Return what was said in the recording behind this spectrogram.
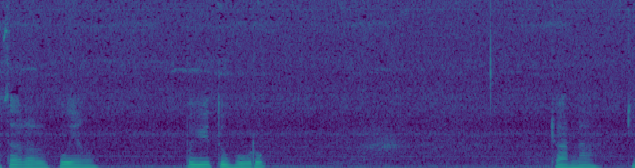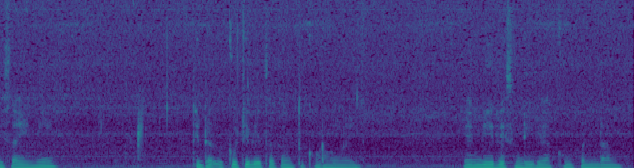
masa laluku yang begitu buruk. Karena kisah ini tidak aku ceritakan untuk orang lain. Yang diri sendiri aku pendam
